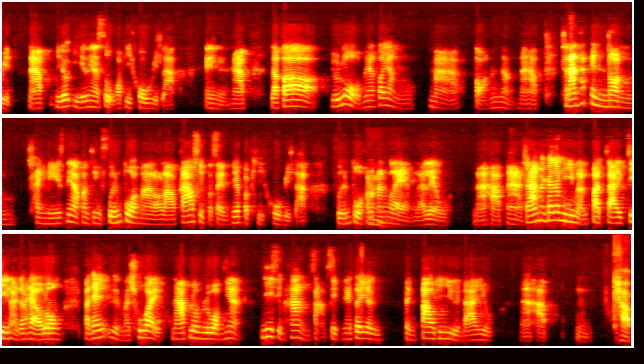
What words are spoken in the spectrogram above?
วิดนะครับมิดเดิลอีสเนี่ยสูงกว่าพีโควิดละ เออนะครับ แล้วก็ยุโรปเนี่ยก็ยังมาต่อเนื่องนะครับ ฉะนั้นถ้าเป็นนอนไชนีสเนี่ยความจริงฟื้นตัวมาราวๆเก้าสิบเปอร์เซ็นเทียบกับพีโควิดละ ฟื้นตัวค่อนข้างแรงและเร็วนะครับ อ่า ฉะนั้นมันก็จะมีเหมือนปัจจัยจีนอาจจะแผ่วลง ประเทศอื่นมาช่วยนับรวมๆ เนี่ยยี่สิบห้าถึงสามสิบเนี่ยก็ยังเป็นเป้าที่ยืนได้อยู่นะครับ ครับ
